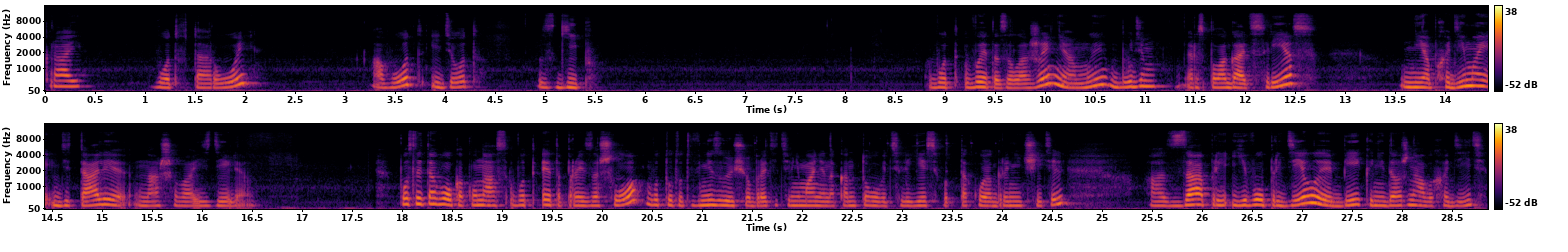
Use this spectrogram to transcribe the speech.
край, вот второй, а вот идет сгиб. Вот в это заложение мы будем располагать срез необходимой детали нашего изделия. После того, как у нас вот это произошло, вот тут вот внизу еще, обратите внимание, на кантовывателе есть вот такой ограничитель, а, за его пределы бейка не должна выходить.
